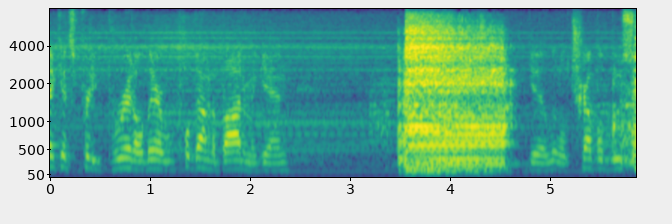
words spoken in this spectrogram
That gets pretty brittle there. We'll pull down the bottom again. Get a little treble boost. So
